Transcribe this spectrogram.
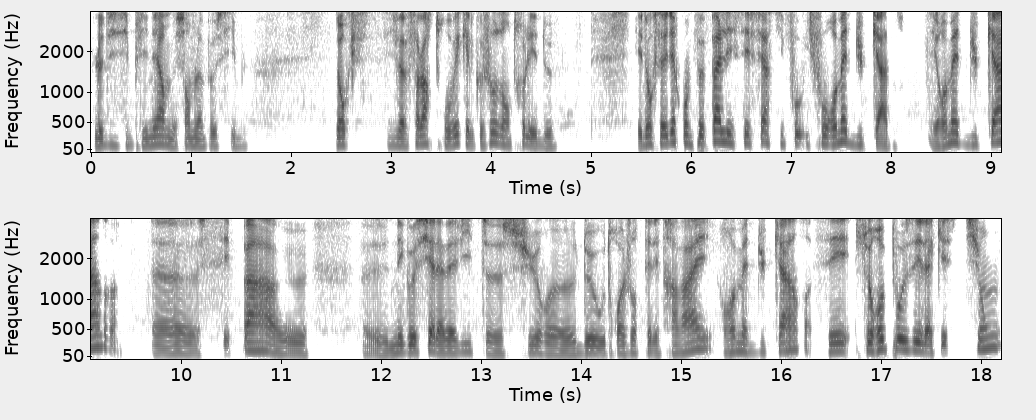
le disciplinaire me semble impossible. Donc il va falloir trouver quelque chose entre les deux et donc, ça veut dire qu'on ne peut pas laisser faire. Il faut, il faut remettre du cadre. Et remettre du cadre, euh, c'est pas euh, euh, négocier à la va-vite sur euh, deux ou trois jours de télétravail. Remettre du cadre, c'est se reposer la question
